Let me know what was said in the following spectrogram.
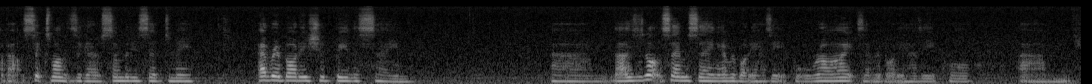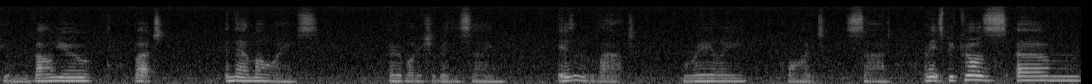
about six months ago, somebody said to me, everybody should be the same. Um, now, this is not the same as saying everybody has equal rights, everybody has equal um, human value, but in their lives, everybody should be the same. Isn't that really quite sad? And it's because um,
